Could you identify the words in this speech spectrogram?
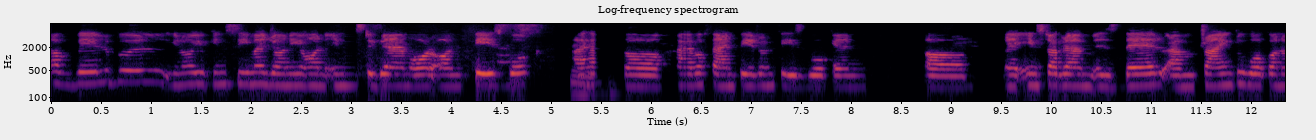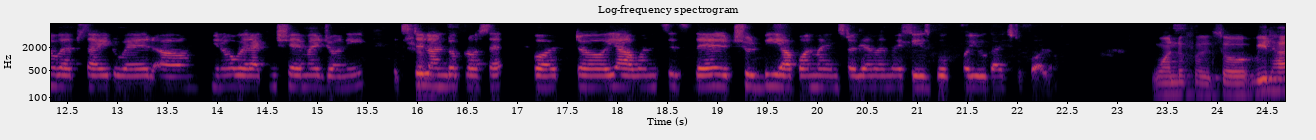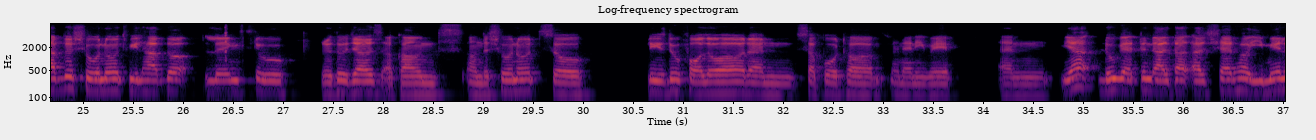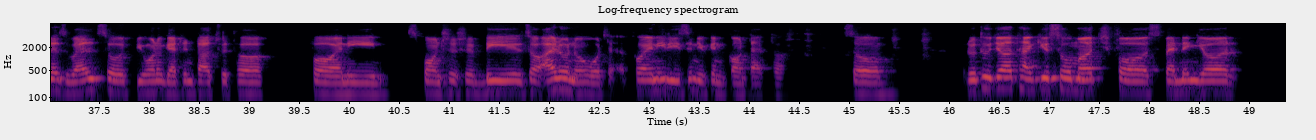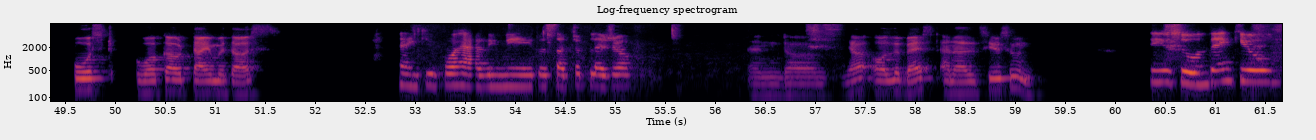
available. You know you can see my journey on instagram or on facebook. Mm-hmm. i have uh, i have a fan page on facebook and uh, Instagram is there. I'm trying to work on a website where um, you know where I can share my journey. It's sure. still under process, but uh, yeah, once it's there, it should be up on my Instagram and my Facebook for you guys to follow. Wonderful. So we'll have the show notes. We'll have the links to Rutuja's accounts on the show notes. So please do follow her and support her in any way and yeah do get in I'll, t- I'll share her email as well so if you want to get in touch with her for any sponsorship deals or I don't know what for any reason you can contact her. So Rutuja, thank you so much for spending your post workout time with us. Thank you for having me. It was such a pleasure. And um, yeah, all the best, and I'll see you soon. See you soon. Thank you.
